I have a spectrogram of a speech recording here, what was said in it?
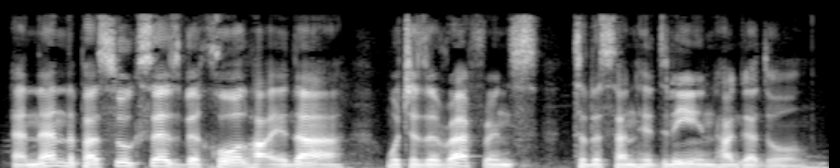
And then the pasuk says "V'chol ha'edah," which is a reference to the Sanhedrin Hagadol.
